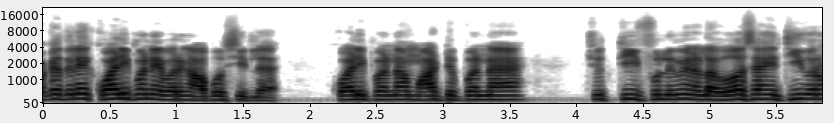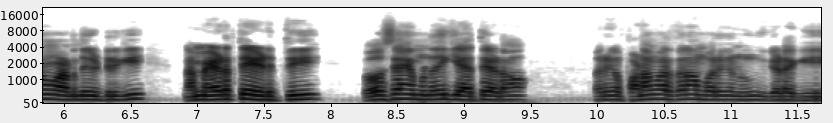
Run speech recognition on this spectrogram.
பக்கத்துலேயே கோழி பண்ணை வருங்க ஆப்போசிட்டில் கோழி பண்ணை மாட்டு பண்ணை சுற்றி ஃபுல்லுமே நல்லா விவசாயம் தீவிரமாக நடந்துக்கிட்டு இருக்கு நம்ம இடத்த எடுத்து விவசாயம் பண்ணதுக்கு ஏற்ற இடம். பாருங்க பனை மரத்தெல்லாம் பாருங்க நுங்கு கிடக்கு.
